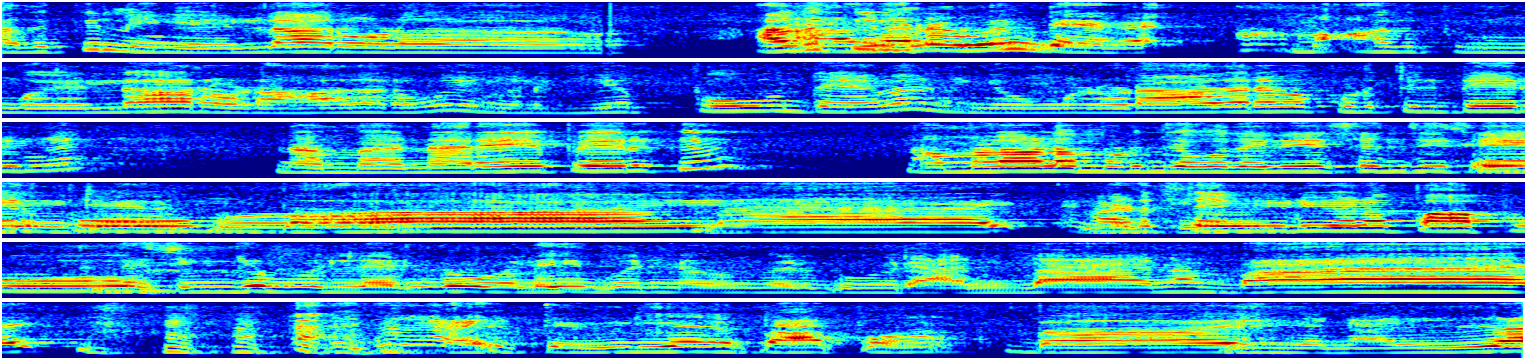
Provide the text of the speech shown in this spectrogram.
அதுக்கு நீங்கள் எல்லாரோட அதுக்கு தேவை. ஆமாம் அதுக்கு உங்கள் எல்லாரோட ஆதரவும் எங்களுக்கு எப்போவும் தேவை. நீங்கள் உங்களோட ஆதரவை கொடுத்துக்கிட்டே இருங்க. நம்ம நிறைய பேருக்கு நம்மளால் முடிஞ்ச உதவியை செஞ்சுட்டே இருப்போம். பாய் பாய் அடுத்த வீடியோவில் பார்ப்போம் இந்த சிங்கப்பூர்லேருந்து உதவி பண்ணவங்களுக்கு ஒரு அன்பான பாய் அடுத்த வீடியோவில் பார்ப்போம் பாய் நீங்கள் நல்லா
